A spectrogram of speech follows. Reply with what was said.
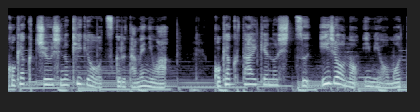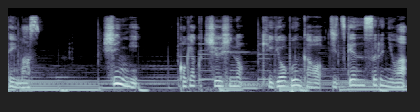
顧客中心の企業を作るためには顧客体験の質以上の意味を持っています真に顧客中心の企業文化を実現するには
